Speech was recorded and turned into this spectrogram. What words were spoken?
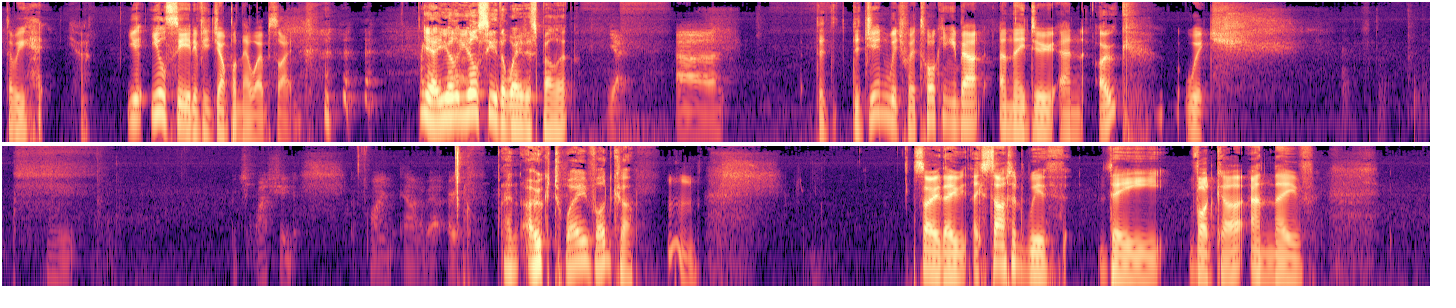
W yeah. You, you'll see it if you jump on their website. Yeah, you'll you'll see the way to spell it. Yeah. Uh, the the gin which we're talking about, and they do an oak, which which I should find out about oak. An oaked whey vodka. So they they started with the vodka, and they've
